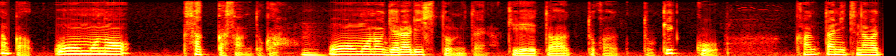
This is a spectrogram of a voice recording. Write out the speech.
なんか大物作家さんとかうん。大物ギャラリストみたいなキュレーターとかと結構簡単につながっ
